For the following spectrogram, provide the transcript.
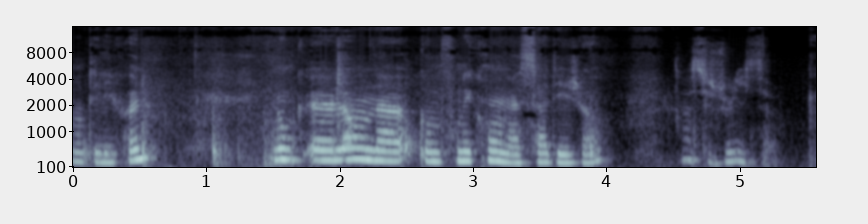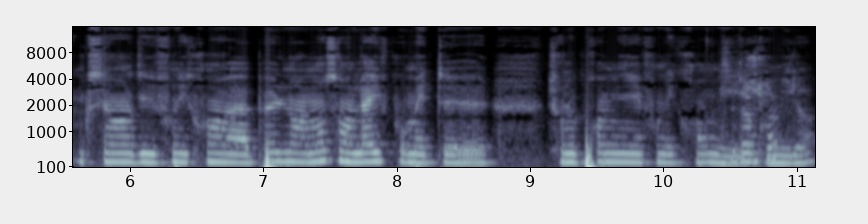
mon téléphone. Donc, euh, là, on a. Comme fond d'écran, on a ça déjà. Ah, c'est joli ça. Donc, c'est un des fonds d'écran à Apple. Normalement, c'est en live pour mettre euh, sur le premier fond d'écran. Mais je l'ai mis là.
